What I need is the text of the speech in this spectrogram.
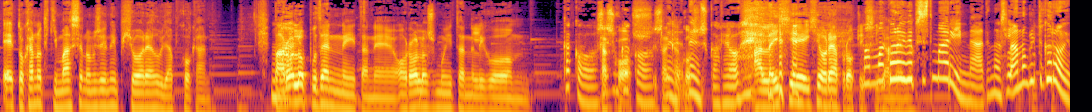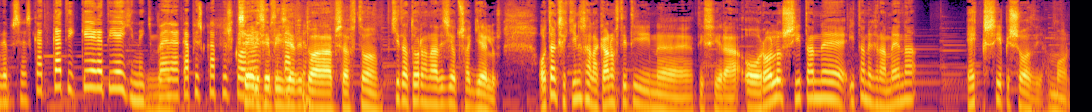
ε, το κάνω ότι κοιμάσαι νομίζω είναι η πιο ωραία δουλειά που έχω κάνει. Μα- Παρόλο που δεν ήταν, ο ρόλος μου ήταν λίγο... κακός, ήσουν Κακός, κακός, ήταν δεν, κακός. δεν ήσουν καλό. αλλά είχε, είχε ωραία πρόκληση. Μα, μα για μένα. κορόιδεψε τη Μαρίνα, την Ασλάνογλου την κορόιδεψε. Κάτι, κάτι, και κάτι έγινε εκεί Ναι. πέρα. Κάποιο κάποιος Ξέρεις κορόιδεψε επίσης γιατί κάποιον. το άγαψε αυτό; Κοίτα τώρα να δεις για τους αγγέλους. Όταν ξεκίνησα να κάνω αυτή την, ε, τη σειρά, ο ρόλος ήταν, ήταν γραμμένα έξι επεισόδια μόνο.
